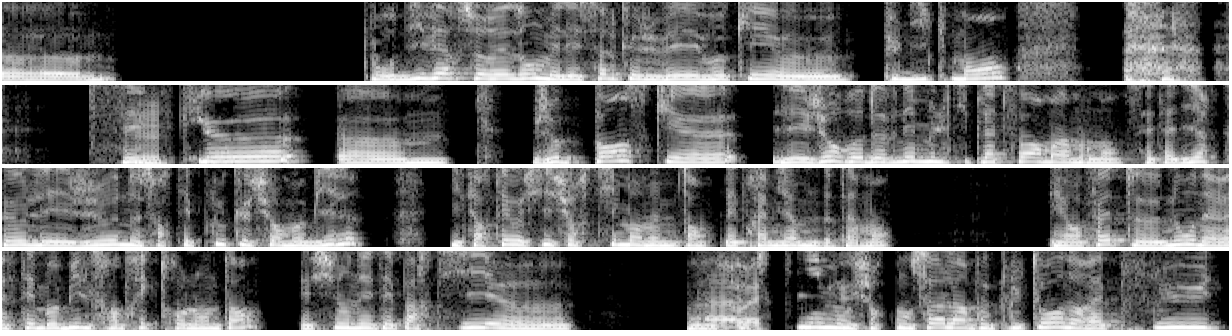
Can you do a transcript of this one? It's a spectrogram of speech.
Euh, pour diverses raisons, mais les seules que je vais évoquer euh, publiquement, c'est Mm. que euh, je pense que les jeux redevenaient multiplateformes à un moment. C'est-à-dire que les jeux ne sortaient plus que sur mobile, ils sortaient aussi sur Steam en même temps, les premiums notamment. Et en fait, euh, nous, on est resté mobile centrique trop longtemps. Et si on était parti euh, Ah sur ouais. Steam ou sur console un peu plus tôt, on aurait plus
